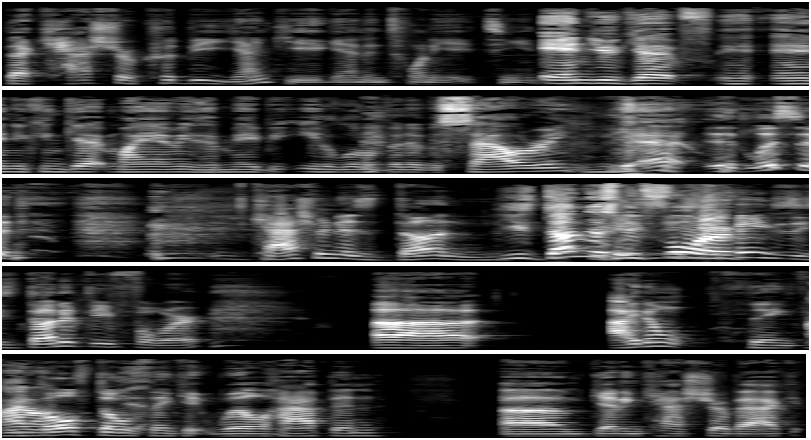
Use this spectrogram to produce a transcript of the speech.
that Castro could be Yankee again in 2018. And you get, and you can get Miami to maybe eat a little bit of his salary. yeah. It, listen, Cashman has done. He's done this before. Things. He's done it before. Uh, I don't think, we don't, both don't yeah. think it will happen. Um, getting Castro back.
